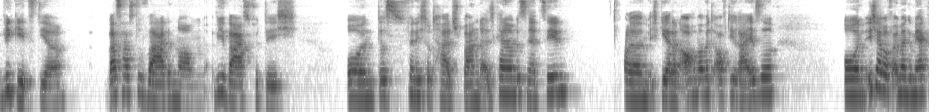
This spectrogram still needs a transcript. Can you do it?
wie geht's dir? Was hast du wahrgenommen? Wie war es für dich? Und das finde ich total spannend. Also ich kann ja ein bisschen erzählen. Ähm, ich gehe ja dann auch immer mit auf die Reise. Und ich habe auf einmal gemerkt,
